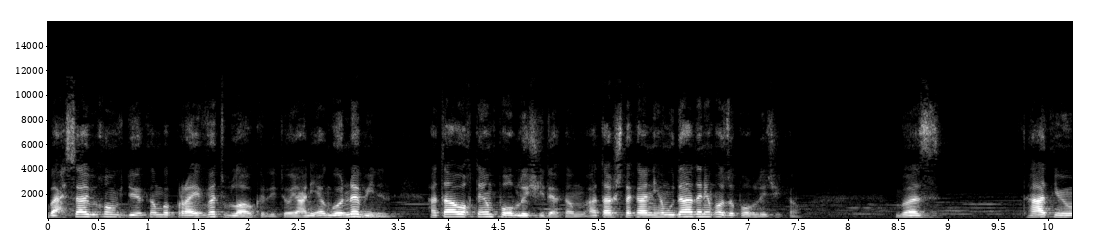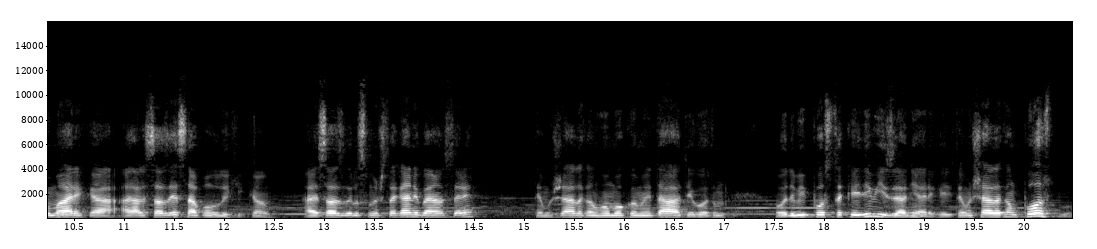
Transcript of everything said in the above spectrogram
بە حسابی خۆم یددیوەکەم بە پرایڤەت بڵاو کردیتەوە یعنی ئەنگۆ نبینن هەتا وەختیان پۆبلێکی دەکەم هەتا شتەکانی هەموو دادنێم ئەوزە پۆبلێکیکەم بەس هاتی ومارێکە ئالساز ئێستا پۆبلێکیکەم ئاساز ڕسمشتەکانی بەیانسەرێ تەمەشا دەکەم هەمە کۆمێنتا هااتێ گوتم ئەو دەبی پۆستەکەی دەبی زانیارەکەی تەمەشا دەکەم پۆست بوو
